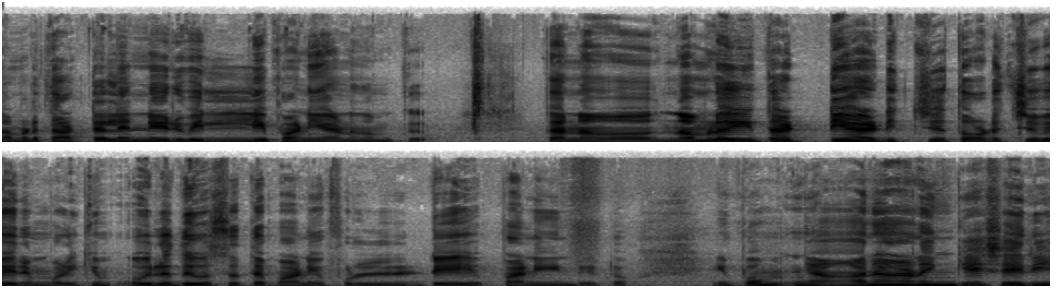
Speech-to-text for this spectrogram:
നമ്മുടെ തട്ടൽ തന്നെ ഒരു വലിയ പണിയാണ് നമുക്ക്. കാരണം നമ്മൾ ഈ തട്ടി അടിച്ച് തുടച്ച് വരുമ്പോഴേക്കും ഒരു ദിവസത്തെ പണി ഫുൾ ഡേ പണിയുണ്ട് കേട്ടോ. ഇപ്പം ഞാനാണെങ്കിൽ ശരി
